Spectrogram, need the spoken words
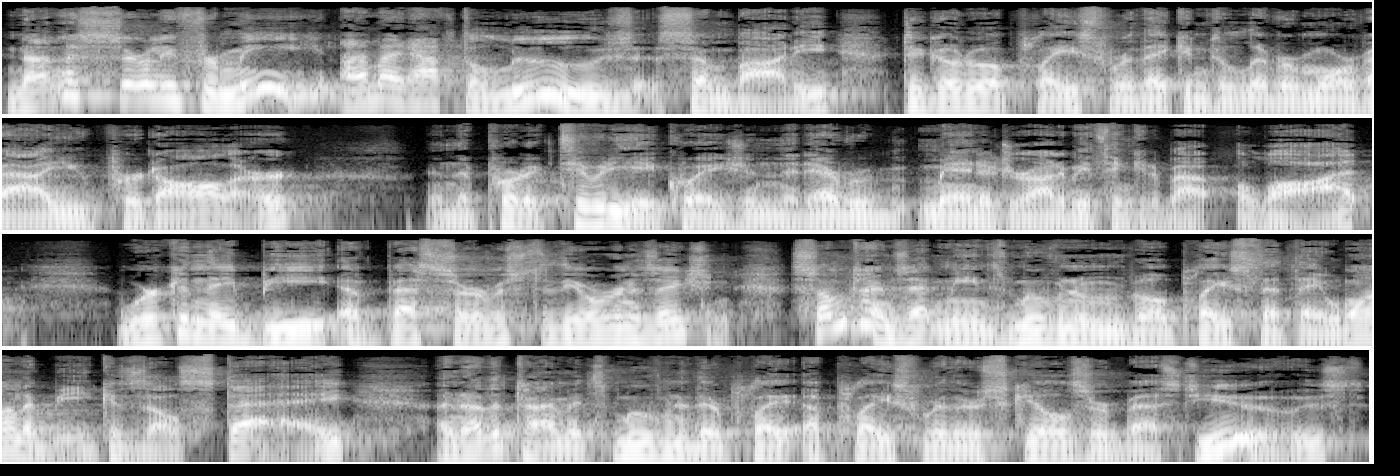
Not necessarily for me. I might have to lose somebody to go to a place where they can deliver more value per dollar in the productivity equation that every manager ought to be thinking about a lot. Where can they be of best service to the organization? Sometimes that means moving them to a place that they want to be because they'll stay. Another time it's moving to their pla- a place where their skills are best used.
